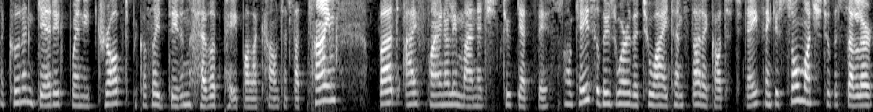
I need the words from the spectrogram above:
I couldn't get it when it dropped because I didn't have a PayPal account at that time, but I finally managed to get this. Okay, so these were the two items that I got today. Thank you so much to the seller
